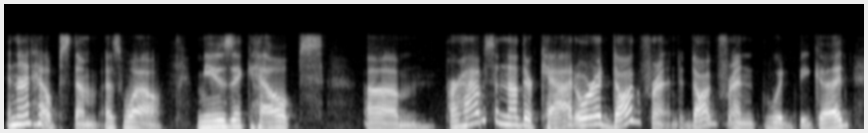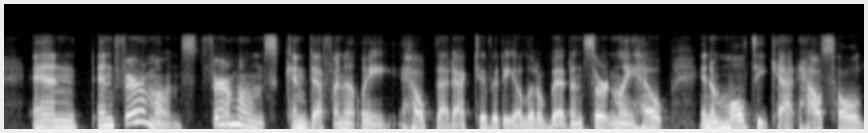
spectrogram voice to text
And that helps them as well. Music helps. Um, perhaps another cat or a dog friend. A dog friend would be good. And and pheromones. Pheromones can definitely help that activity a little bit and certainly help in a multi-cat household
